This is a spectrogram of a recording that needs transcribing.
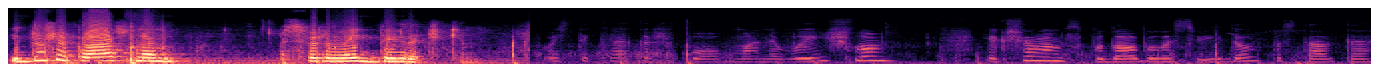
і дуже класно сверлить дирочки. Ось таке кашпо в мене вийшло. Якщо вам сподобалось відео, поставте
